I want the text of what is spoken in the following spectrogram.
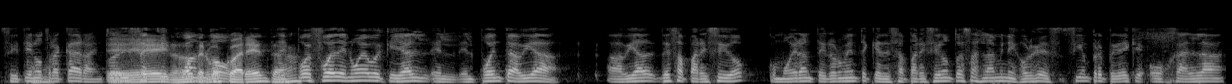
Sí, tiene otra cara. Entonces dice que nosotros cuando tenemos 40, ¿eh? después fue de nuevo y que ya el, el- el puente había, había desaparecido, como era anteriormente, que desaparecieron todas esas láminas y Jorge siempre pedía que ojalá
